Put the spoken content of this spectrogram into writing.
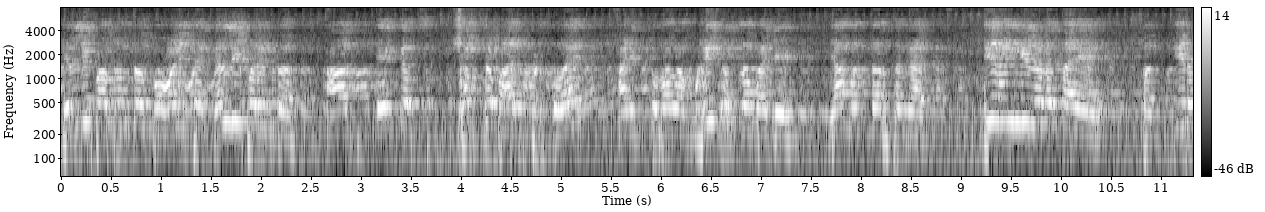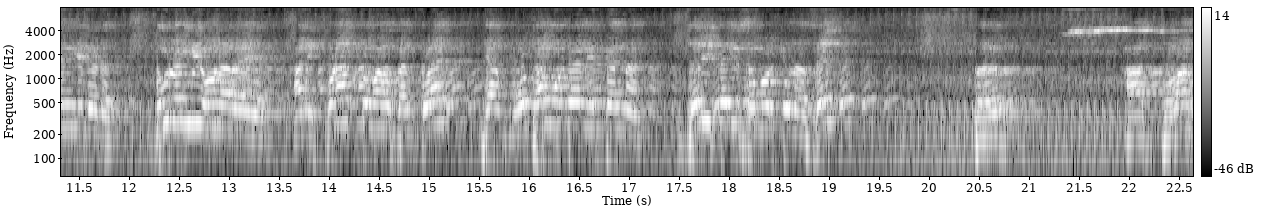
दिल्लीपासून तर मोहाळीच्या गल्लीपर्यंत आज एकच शब्द बाहेर पडतोय. आणि तुम्हाला माहीत असलं पाहिजे या मतदारसंघात तिरंगी लढत आहे. पण तिरंगी लढत दुरंगी होणार आहे. आणि पुन्हा तुम्हाला सांगतोय? ह्या मोठ्या मोठ्या नेत्यांना जरी त्यांनी समोर केलं असेल तर हा जवान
